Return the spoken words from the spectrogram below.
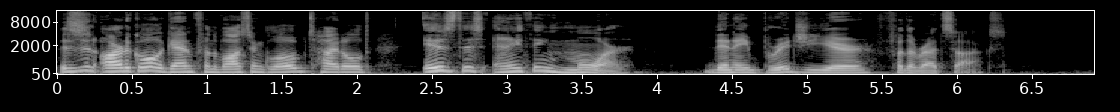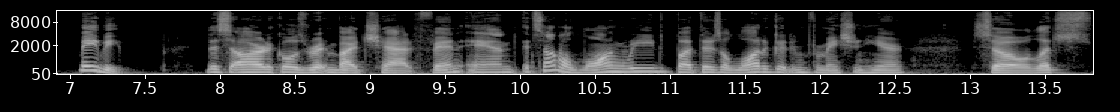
This is an article again from the Boston Globe titled "Is this anything more than a bridge year for the Red Sox?" Maybe. This article is written by Chad Finn and it's not a long read, but there's a lot of good information here. So let's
